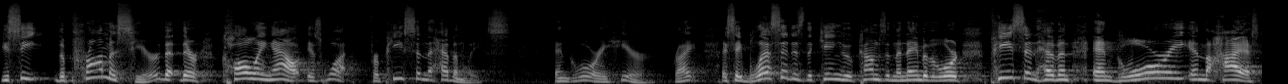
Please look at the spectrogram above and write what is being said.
You see, the promise here that they're calling out is what? For peace in the heavenlies and glory here, right? They say, Blessed is the King who comes in the name of the Lord, peace in heaven and glory in the highest.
